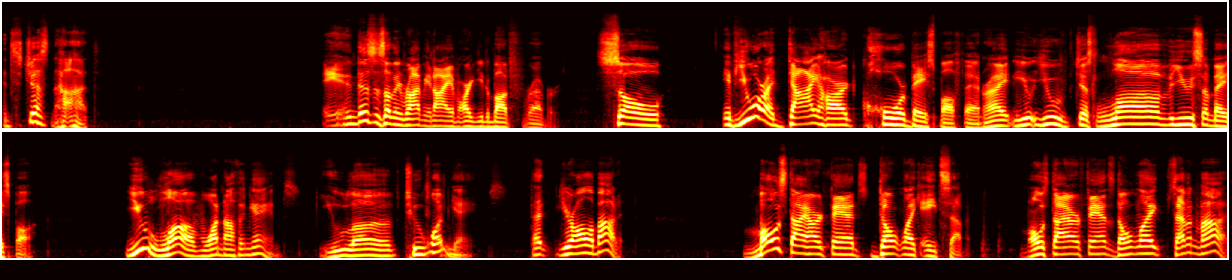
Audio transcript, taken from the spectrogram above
It's just not. And this is something Rami and I have argued about forever. So, if you are a diehard core baseball fan, right? You you just love you some baseball. You love one nothing games. You love two one games. That you're all about it. Most diehard fans don't like eight seven. Most diehard fans don't like seven five.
